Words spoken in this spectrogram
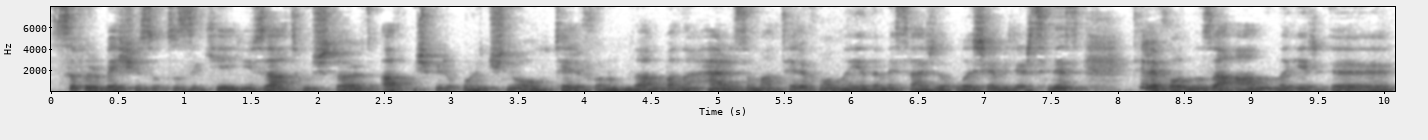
0532 164 61 13 nolu telefonumdan bana her zaman telefonla ya da mesajla ulaşabilirsiniz. Telefonunuza anında gir, e,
